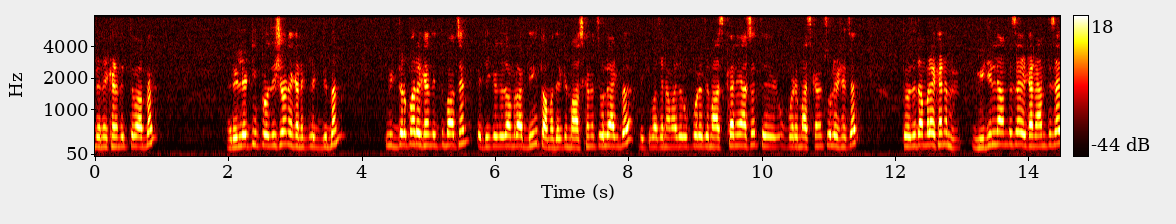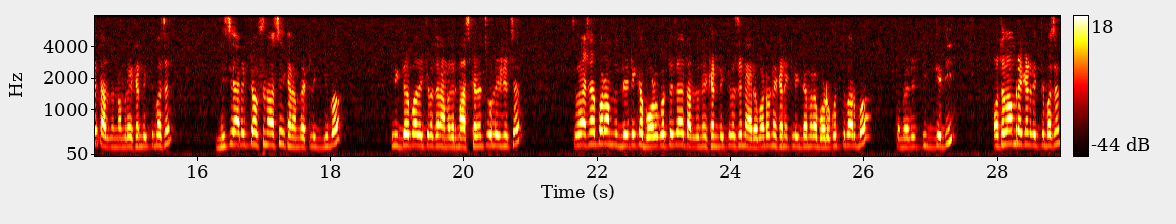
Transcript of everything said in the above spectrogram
দেন এখানে দেখতে পাবেন রিলেটিভ পজিশন এখানে ক্লিক দিবেন ক্লিক দেওয়ার পর এখানে দেখতে পাচ্ছেন, এটিকে যদি আমরা দিই, তো আমাদের এটি মাঝখানে চলে আসবে, দেখতে পাচ্ছেন আমাদের উপরে যে মাঝখানে আছে, তো উপরে মাঝখানে চলে এসেছে, তো যদি আমরা এখানে মিডিল আনতে চাই, এখানে আনতে চাই, তার জন্য আমরা এখানে দেখতে পাচ্ছেন, নিচে আরেকটা অপশন আছে, এখানে আমরা ক্লিক দিব ক্লিক দেওয়ার পর দেখতে পাচ্ছেন আমাদের মাঝখানে চলে এসেছে চলে আসার পর আমরা যদি এটাকে বড় করতে চাই, তার জন্য এখানে দেখতে পাচ্ছেন অ্যারো বাটন এখানে ক্লিক দিয়ে আমরা বড় করতে পারব। তো আমরা এটা টিক দিয়ে দিই। অথবা আমরা এখানে দেখতে পাচ্ছেন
